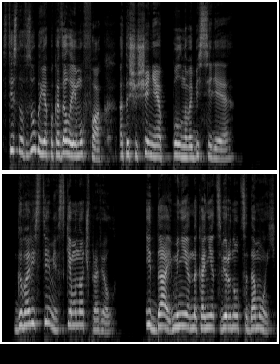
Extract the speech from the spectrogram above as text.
стиснув зубы, я показала ему фак от ощущения полного бессилия. Говори с теми, с кем ночь провел. И дай мне, наконец, вернуться домой.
